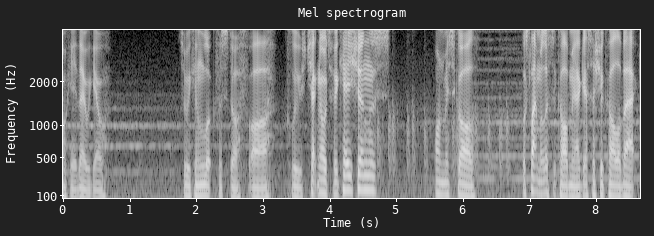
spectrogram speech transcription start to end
Okay, there we go. So we can look for stuff or clues. Check notifications. One missed call. Looks like Melissa called me. I guess I should call her back.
